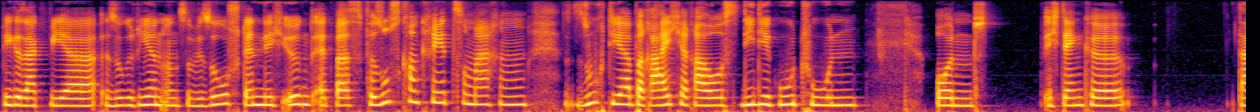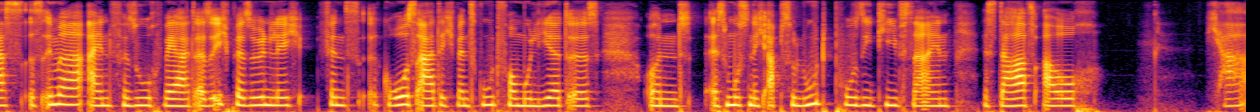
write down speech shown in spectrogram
Wie gesagt, wir suggerieren uns sowieso ständig irgendetwas. Versuch's konkret zu machen. Such dir Bereiche raus, die dir gut tun. Und ich denke, das ist immer ein Versuch wert. Also ich persönlich finde es großartig, wenn es gut formuliert ist und es muss nicht absolut positiv sein. Es darf auch, ja,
